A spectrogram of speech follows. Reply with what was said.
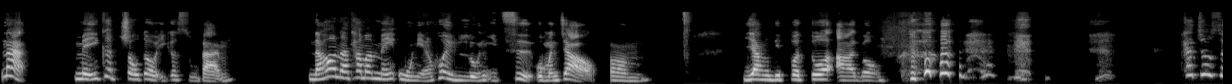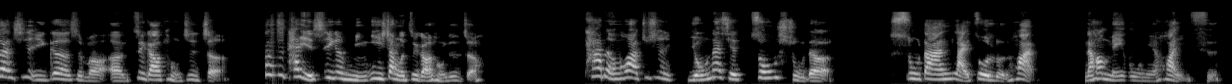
那每一个州都有一个苏丹，然后呢，他们每五年会轮一次，我们叫嗯，养的不多阿公。他就算是一个什么呃最高统治者，但是他也是一个名义上的最高统治者。他的话就是由那些州属的苏丹来做轮换，然后每五年换一次。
